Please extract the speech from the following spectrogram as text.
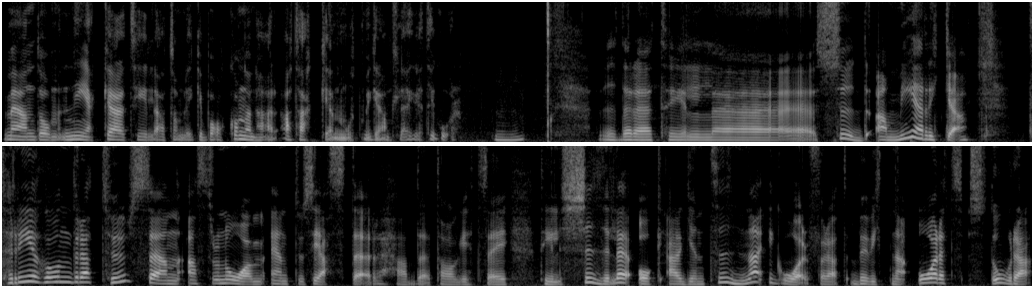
men de nekar till att de ligger bakom den här attacken mot migrantlägret igår. Mm. Vidare till eh, Sydamerika. 300 000 astronomentusiaster hade tagit sig till Chile och Argentina igår för att bevittna årets stora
